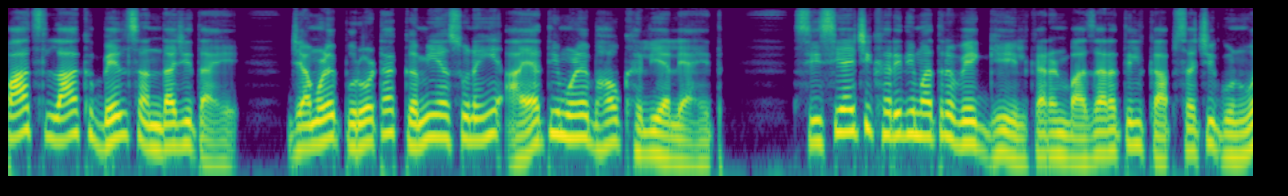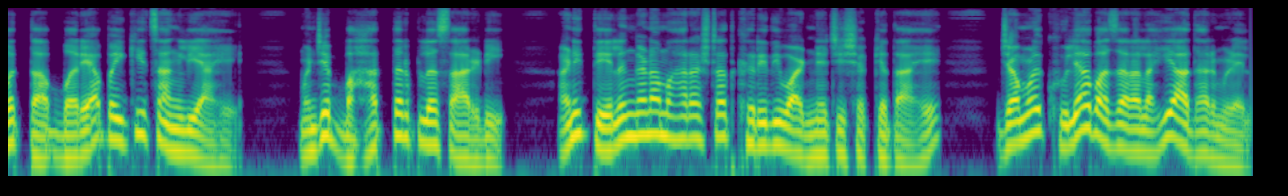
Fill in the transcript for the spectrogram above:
पाच लाख बेल्स अंदाजित आहे ज्यामुळे पुरवठा कमी असूनही आयातीमुळे भाव खाली आले आहेत. सीसीआयची खरेदी मात्र वेग घेईल कारण बाजारातील कापसाची गुणवत्ता बऱ्यापैकी चांगली आहे म्हणजे बहात्तर प्लस आरडी आणि तेलंगणा महाराष्ट्रात खरेदी वाढण्याची शक्यता आहे ज्यामुळे खुल्या बाजारालाही आधार मिळेल.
